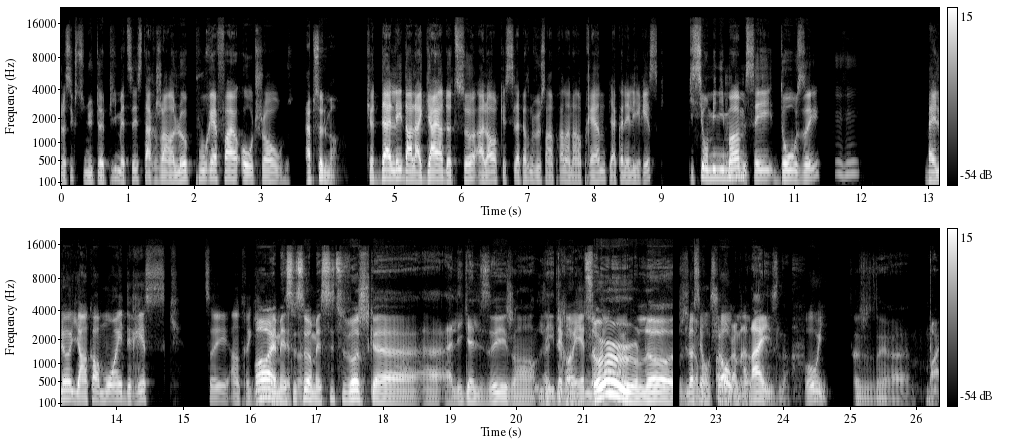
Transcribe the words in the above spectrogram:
je sais que c'est une utopie, mais tu sais, cet argent-là pourrait faire autre chose Absolument. que d'aller dans la guerre de ça, alors que si la personne veut s'en prendre, elle en prenne, puis elle connaît les risques. Puis si au minimum, Mhm. c'est dosé, Mhm. Ben là, il y a encore moins de risques, tu sais, entre guillemets. Ouais, mais c'est ça. Mais si tu vas jusqu'à à, à légaliser, genre, Euh, les drogues dures, là, Là, c'est autre chose, un là. malaise, là. Oh oui. Ça, je veux dire, euh, ouais.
